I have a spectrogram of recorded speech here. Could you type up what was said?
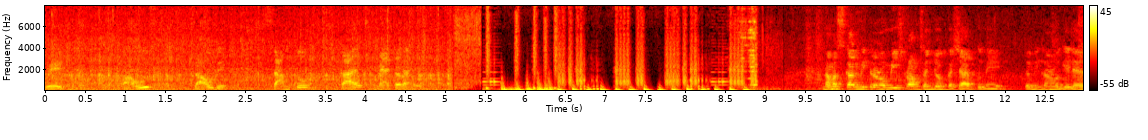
वेट पाऊस जाऊ दे. सांगतो काय मॅटर आहे. नमस्कार मित्रांनो मी स्ट्रॉंग संजोग. कशा आहात तुम्ही? तर मित्रांनो गेल्या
